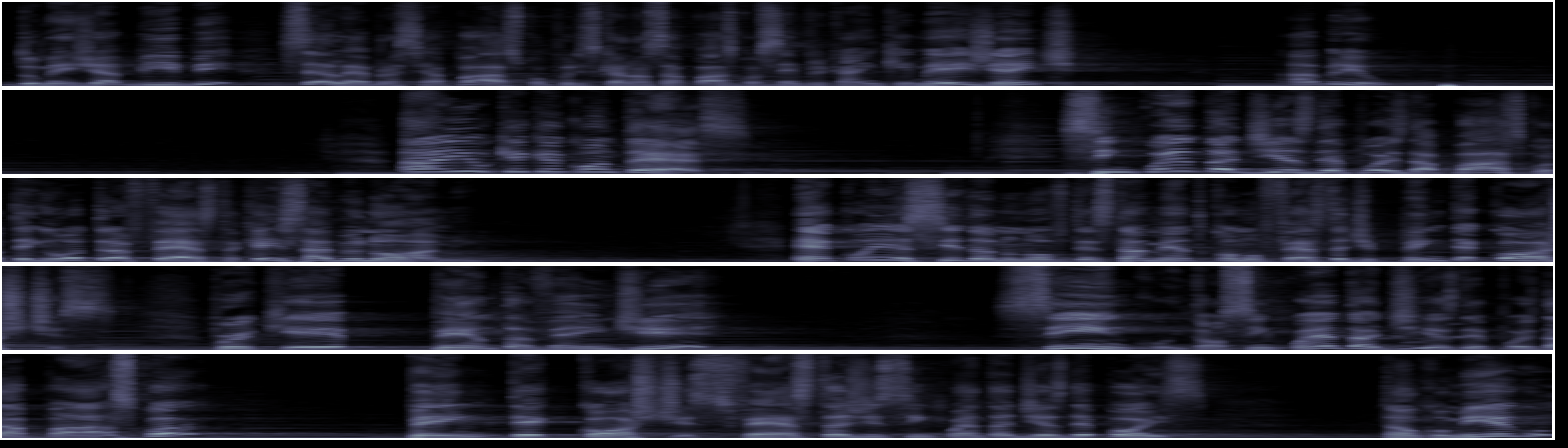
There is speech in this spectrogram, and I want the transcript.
do mês de Abib, celebra-se a Páscoa. Por isso que a nossa Páscoa sempre cai em que mês, gente? Abril. Aí o que, que acontece? 50 dias depois da Páscoa tem outra festa, quem sabe o nome? É conhecida no Novo Testamento como festa de Pentecostes, porque Penta vem de 5. Então, 50 dias depois da Páscoa, Pentecostes, festas de 50 dias depois. Estão comigo?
